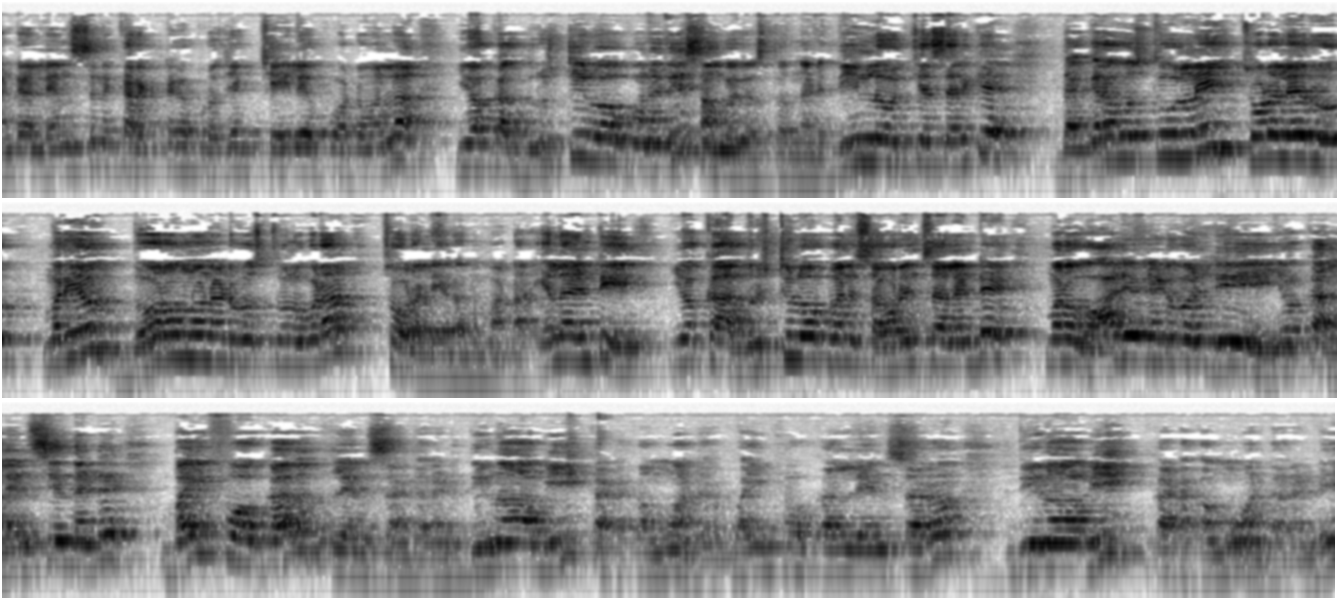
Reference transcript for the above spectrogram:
అంటే లెన్స్ని కరెక్ట్గా ప్రొజెక్ట్ చేయలేకపోవటం వల్ల ఈ యొక్క దృష్టి లోపం అనేది సంభవిస్తుందండి. దీనిలో వచ్చేసరికి దగ్గర వస్తువుల్ని చూడలేరు మరియు దూరంలో ఉన్న వస్తువులను కూడా చూడలేరు అనమాట ఇలాంటి ఈ యొక్క దృష్టి లోపాన్ని సవరించాలంటే మనం వాడేటటువంటి ఈ యొక్క లెన్స్ ఏంటంటే బైఫోకల్ లెన్స్ అంటారండి దినాభి కటకము అంటారు. బైఫోకల్ లెన్స్ దినాభి కటకము అంటారండి.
